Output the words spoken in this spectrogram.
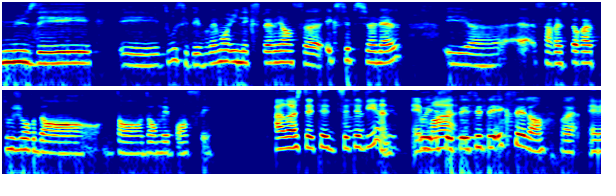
musée et tout. C'était vraiment une expérience euh, exceptionnelle et euh, ça restera toujours dans, dans mes pensées. Alors, c'était, c'était bien. Et oui, moi, c'était, c'était excellent. Ouais. Et,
